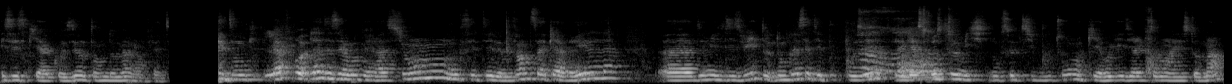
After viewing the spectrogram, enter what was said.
Et c'est ce qui a causé autant de dommages, en fait. Et donc, la, la deuxième opération, c'était le 25 avril 2018. Euh, donc là, c'était pour poser la gastrostomie. Donc ce petit bouton qui est relié directement à l'estomac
